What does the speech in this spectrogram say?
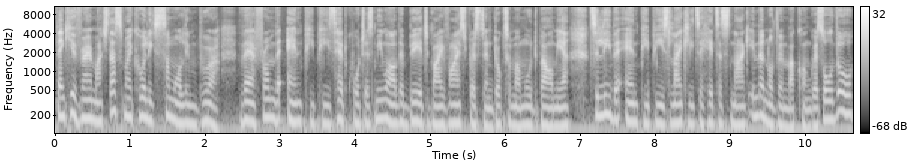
Thank you very much. That's my colleague Samuel Imbura there from the NPP's headquarters. Meanwhile, the bid by Vice President Dr. Mahmoud Bawumia to lead the NPP is likely to hit a snag in the November Congress, although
